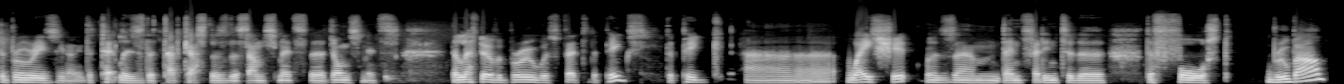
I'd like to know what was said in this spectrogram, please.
the breweries, you know, the Tetleys, the Tadcasters, the Sam Smiths, the John Smiths, the leftover brew was fed to the pigs. The pig uh, waste shit was um, then fed into the the forced rhubarb,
